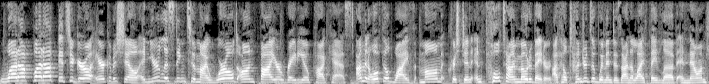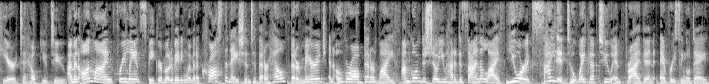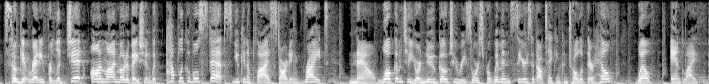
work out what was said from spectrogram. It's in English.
What up, what up? It's your girl, Erica Michelle, and you're listening to my World on Fire radio podcast. I'm an oilfield wife, mom, Christian, and full time motivator. I've helped hundreds of women design a life they love, and now I'm here to help you too. I'm an online freelance speaker motivating women across the nation to better health, better marriage, and overall better life. I'm going to show you how to design a life you are excited to wake up to and thrive in every single day. So get ready for legit legit online motivation with applicable steps you can apply starting right now. Welcome to your new go to resource for women serious about taking control of their health, wealth, and life.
